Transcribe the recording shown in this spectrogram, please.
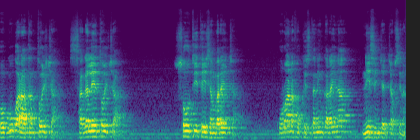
hogguu qaraatan tolcha sagalee tolcha sootii teeysan bareecha quraana fokkistaniin qara'inaa ni isin caccabsina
